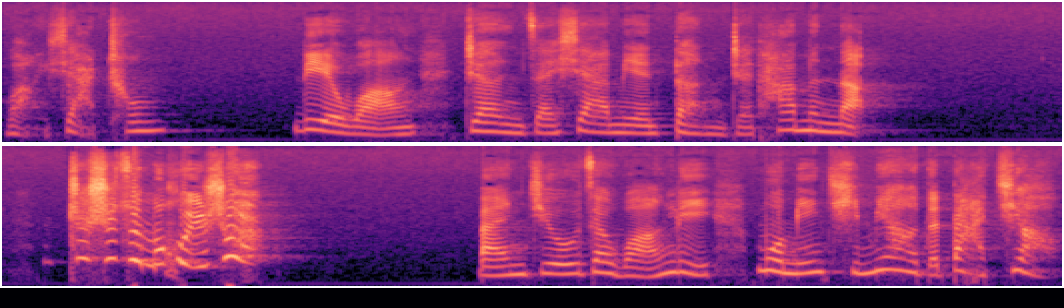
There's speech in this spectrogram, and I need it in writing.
往下冲。猎网正在下面等着他们呢。这是怎么回事？斑鸠在网里莫名其妙的大叫。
